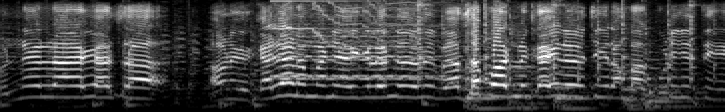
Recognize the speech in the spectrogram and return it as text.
ஒண்ணும் இல்ல ஆகாசா அவனுக்கு கல்யாணம் பண்ணி வைக்கலன்னு சொல்லி விஷ பாட்டில் கையில வச்சுக்கிறான்பா குடிக்கிறதுக்கு.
